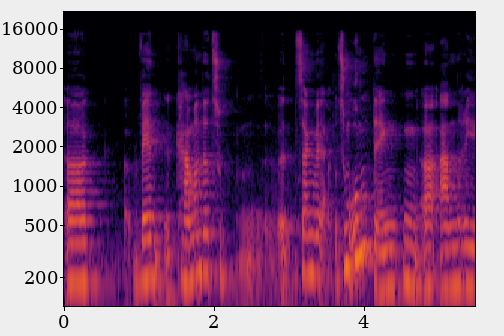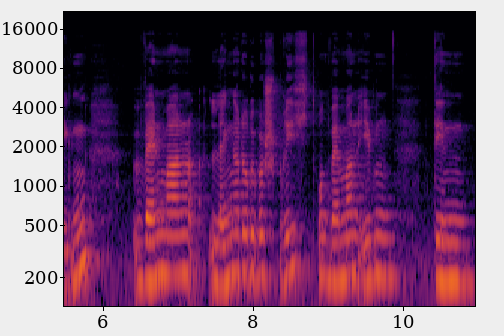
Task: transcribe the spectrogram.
äh, wenn, kann man dazu, äh, sagen wir, zum Umdenken äh, anregen wenn man länger darüber spricht und wenn man eben den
